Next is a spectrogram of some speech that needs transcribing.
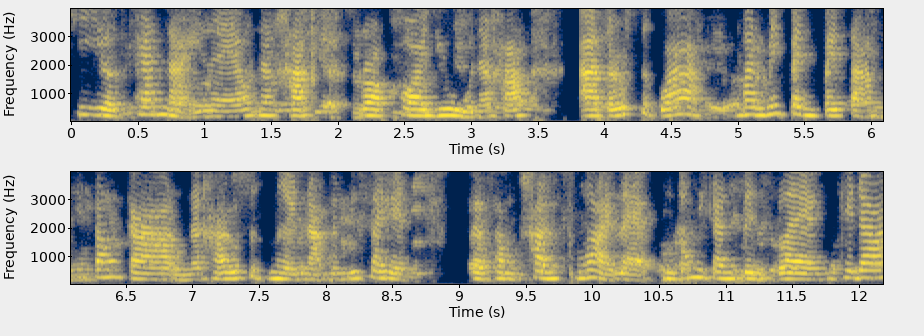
ที่เยอะแค่ไหนแล้วนะคะ รอคอยอยู่นะคะ อาจจะรู้สึกว่ามันไม่เป็นไปตามที่ต้องการนะคะ รู้สึกเหนื่อยหนักเป็นพิเศษ แต่สำคัญทั้งหลายแหละคุณต้องมีการเปลี่ยนแปลงให้ได้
